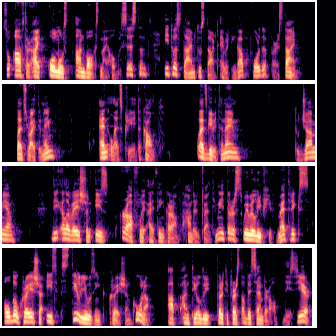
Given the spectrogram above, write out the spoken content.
So after I almost unboxed my Home Assistant, it was time to start everything up for the first time. Let's write a name and let's create account. Let's give it a name to Jamia. The elevation is roughly I think around 120 meters. We will leave here metrics, although Croatia is still using Croatian kuna up until the 31st of December of this year.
